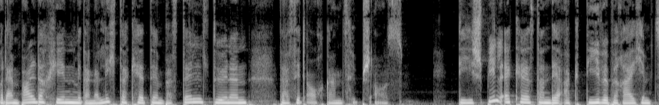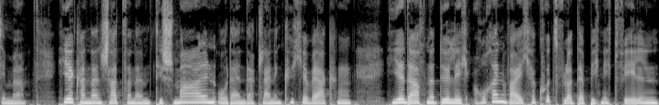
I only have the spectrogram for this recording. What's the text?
oder ein Baldachin mit einer Lichterkette in Pastelltönen, das sieht auch ganz hübsch aus. Die Spielecke ist dann der aktive Bereich im Zimmer. Hier kann dein Schatz an einem Tisch malen oder in der kleinen Küche werken. Hier darf natürlich auch ein weicher Kurzflorteppich nicht fehlen.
